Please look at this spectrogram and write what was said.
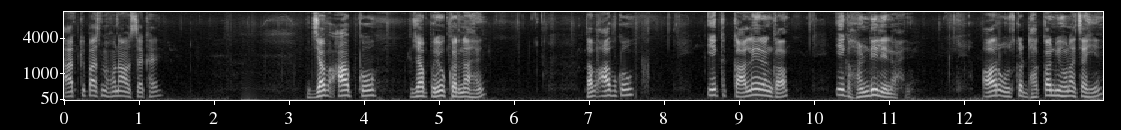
आपके पास में होना आवश्यक है। जब आपको यह प्रयोग करना है, तब आपको एक काले रंग का एक हंडी लेना है और उसका ढक्कन भी होना चाहिए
